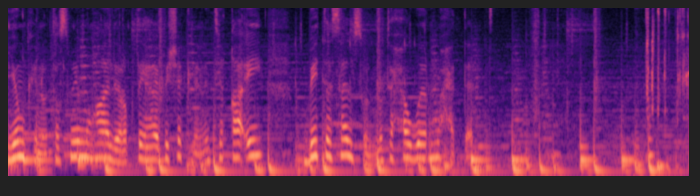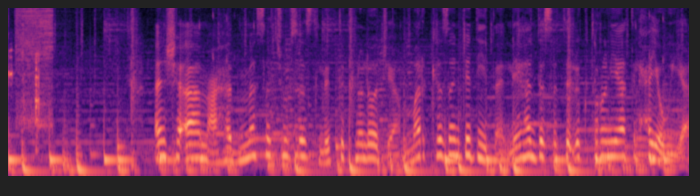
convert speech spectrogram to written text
يمكن تصميمها لربطها بشكل انتقائي بتسلسل متحور محدد. أنشأ معهد ماساتشوستس للتكنولوجيا مركزا جديدا لهندسة الإلكترونيات الحيوية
